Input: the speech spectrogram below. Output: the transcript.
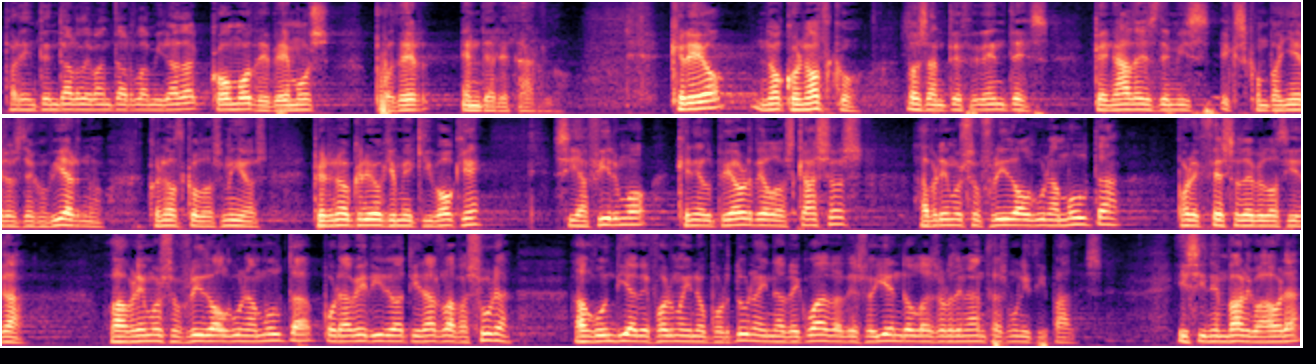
para intentar levantar la mirada, ¿cómo debemos poder enderezarlo? Creo, no conozco los antecedentes penales de mis excompañeros de gobierno, conozco los míos, pero no creo que me equivoque si afirmo que en el peor de los casos habremos sufrido alguna multa por exceso de velocidad o habremos sufrido alguna multa por haber ido a tirar la basura algún día de forma inoportuna, inadecuada, desoyendo las ordenanzas municipales. Y sin embargo ahora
